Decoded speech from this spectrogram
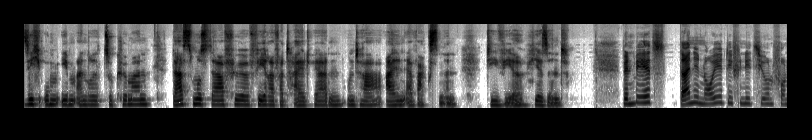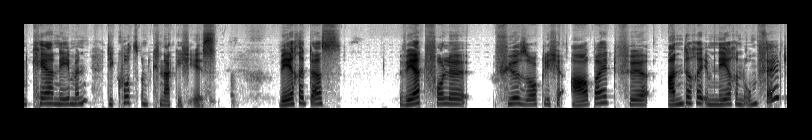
sich um eben andere zu kümmern, das muss dafür fairer verteilt werden unter allen Erwachsenen, die wir hier sind. Wenn wir jetzt deine neue Definition von Care nehmen, die kurz und knackig ist, wäre das wertvolle, fürsorgliche Arbeit für andere im näheren Umfeld?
